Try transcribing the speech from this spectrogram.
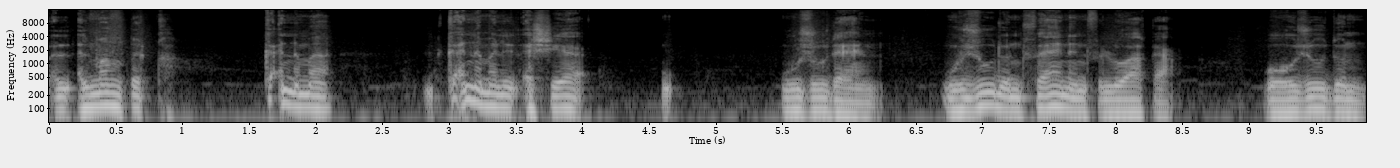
المنطق. كأنما كأنما للأشياء وجودان وجود فان في الواقع ووجود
